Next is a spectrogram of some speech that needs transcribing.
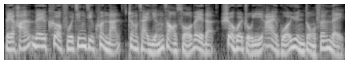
北韩为克服经济困难，正在营造所谓的社会主义爱国运动氛围。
